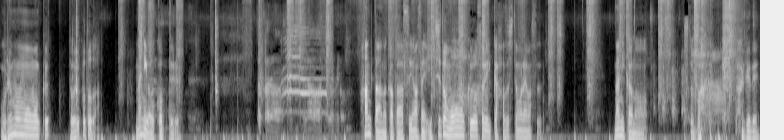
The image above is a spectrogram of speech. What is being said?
俺も盲目？どういうことだ？何が起こってる？だから裏は諦めろ。ハンターの方、すいません。一度盲目をそれ一回外してもらえます？何かの、ちょっとバ、バグで。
